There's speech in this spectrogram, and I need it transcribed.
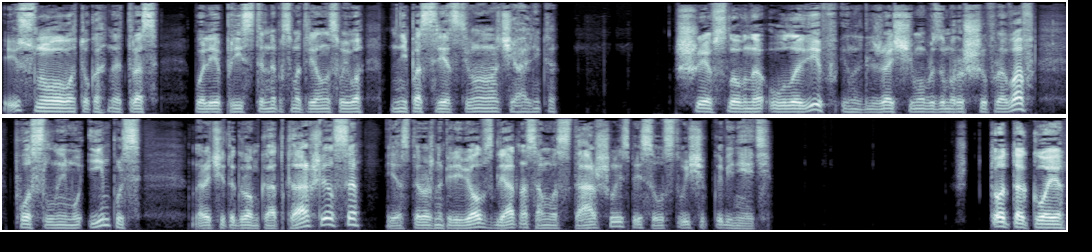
и снова, только на этот раз, более пристально посмотрел на своего непосредственного начальника. Шеф, словно уловив и надлежащим образом расшифровав посланный ему импульс, нарочито громко откашлялся и осторожно перевел взгляд на самого старшего из присутствующих в кабинете. — Что такое?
